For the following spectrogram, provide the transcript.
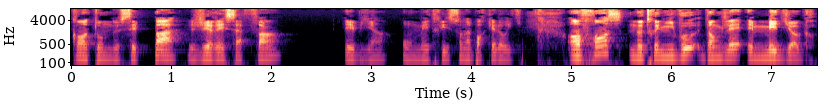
quand on ne sait pas gérer sa faim eh bien, on maîtrise son apport calorique. En France, notre niveau d'anglais est médiocre.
